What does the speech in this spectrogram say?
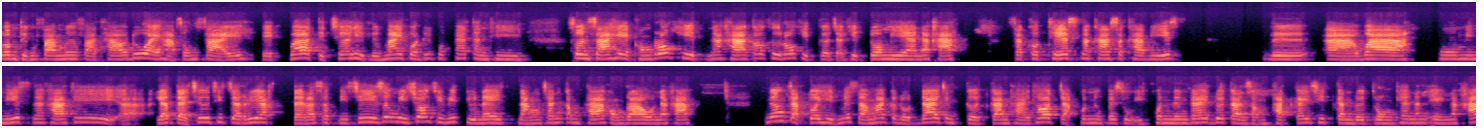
รวมถึงฝ่ามือฝ่าเท้าด้วย หากสงสัยเด็กว่าติดเชื้อหิดหรือไม่ควรที่พบแพทย์ทันที ส่วนสาเหตุของโรคหิดนะคะ ก็คือโรคหิดเกิดจากหิดตัวเมียนะคะสโคเทสนะคะสคาบิสหรืออ่าวาโฮมินิสนะคะที่แล้วแต่ชื่อที่จะเรียกแต่ละสปีชีส์ซึ่งมีช่วงชีวิตอยู่ในหนังชั้นกำพร้าของเรานะคะ เนื่องจากตัวหิดไม่สามารถกระโดดได้จึงเกิดการถ่ายทอดจากคนหนึ่งไปสู่อีกคนหนึ่งได้ด้วยการสัมผัสใกล้ชิดกันโดยตรงแค่นั้นเองนะคะ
